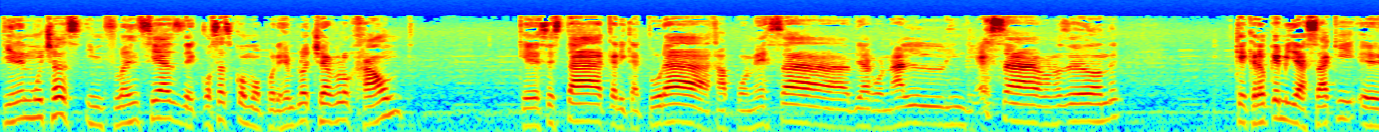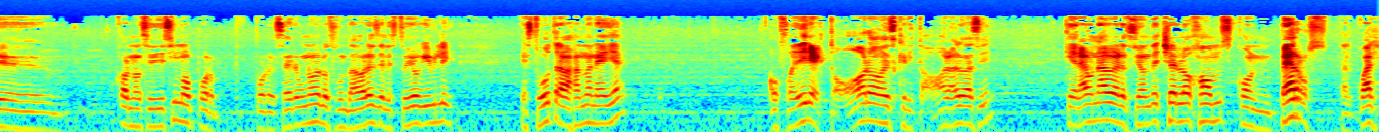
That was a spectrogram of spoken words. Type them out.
tienen muchas influencias de cosas como por ejemplo Sherlock Hound que es esta caricatura japonesa diagonal inglesa o no sé de dónde que creo que Miyazaki eh, conocidísimo por, por ser uno de los fundadores del estudio Ghibli estuvo trabajando en ella o fue director o escritor o algo así, que era una versión de Sherlock Holmes con perros, tal cual,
